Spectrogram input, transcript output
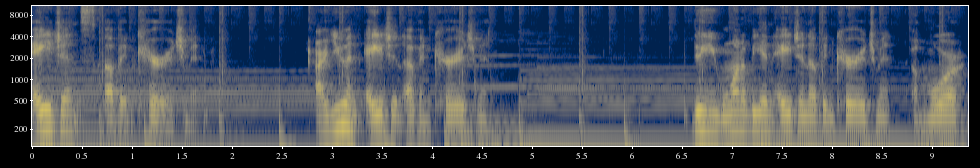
Agents of encouragement. Are you an agent of encouragement? Do you want to be an agent of encouragement, a more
